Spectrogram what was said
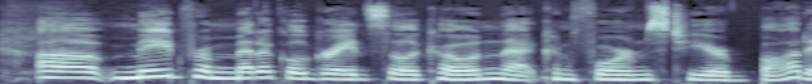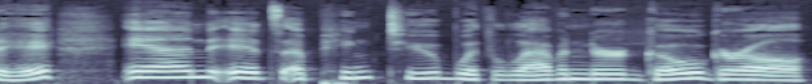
uh, made from medical grade silicone that conforms to your body, and it's a pink tube with lavender Go Girl.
